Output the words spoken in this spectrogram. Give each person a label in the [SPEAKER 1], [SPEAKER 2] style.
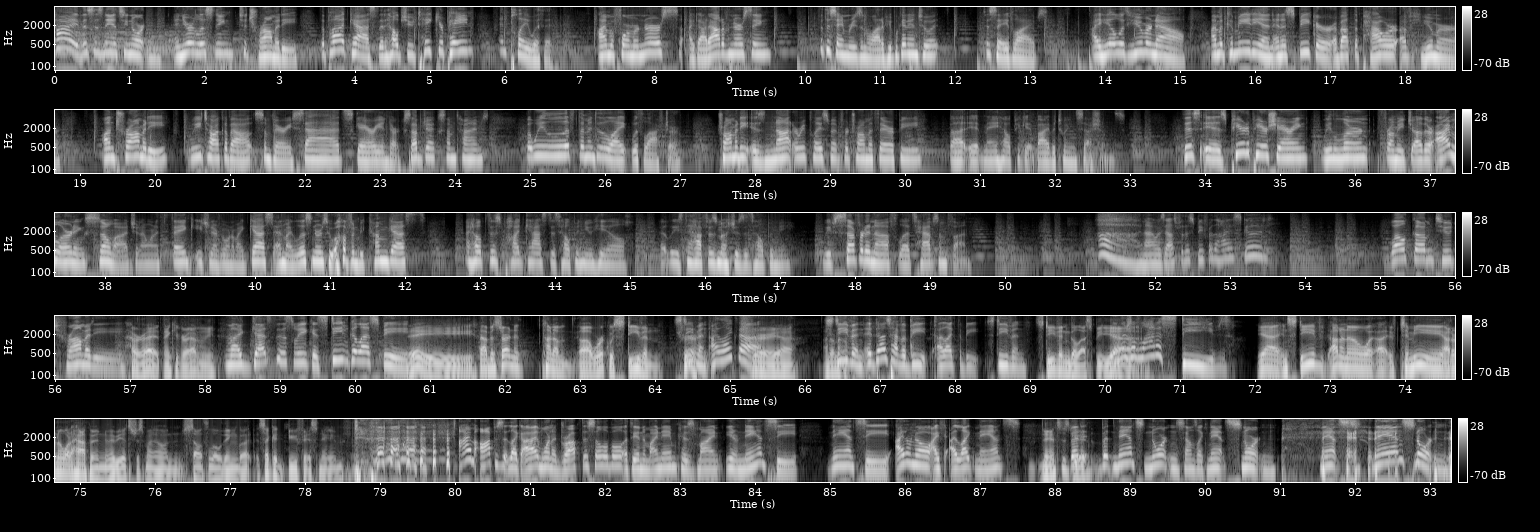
[SPEAKER 1] Hi, this is Nancy Norton, and you're listening to Traumedy, the podcast that helps you take your pain and play with it. I'm a former nurse. I got out of nursing for the same reason a lot of people get into it to save lives. I heal with humor now. I'm a comedian and a speaker about the power of humor. On Traumedy, we talk about some very sad, scary, and dark subjects sometimes, but we lift them into the light with laughter. Traumedy is not a replacement for trauma therapy, but it may help you get by between sessions. This is peer to peer sharing. We learn from each other. I'm learning so much, and I want to thank each and every one of my guests and my listeners who often become guests. I hope this podcast is helping you heal at least half as much as it's helping me. We've suffered enough. Let's have some fun. Ah, and I always ask for this be for the highest good. Welcome to Traumedy.
[SPEAKER 2] All right. Thank you for having me.
[SPEAKER 1] My guest this week is Steve Gillespie.
[SPEAKER 2] Hey. I've been starting to kind of uh, work with Steven.
[SPEAKER 1] Steven, I like that.
[SPEAKER 2] Sure, yeah. I know.
[SPEAKER 1] Steven, it does have a beat. I like the beat. Steven.
[SPEAKER 2] Steven Gillespie. Yeah.
[SPEAKER 1] And there's a lot of Steves.
[SPEAKER 2] Yeah, and Steve, I don't know what. Uh, if- to me, I don't know what happened. Maybe it's just my own self-loathing, but it's like a doofus name.
[SPEAKER 1] I'm opposite. Like I want to drop the syllable at the end of my name because mine, you know, Nancy, Nancy. I don't know. I, I like Nance,
[SPEAKER 2] Nance is
[SPEAKER 1] but
[SPEAKER 2] good.
[SPEAKER 1] but Nance Norton sounds like Nance Snorton. Nance Nan Snorton.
